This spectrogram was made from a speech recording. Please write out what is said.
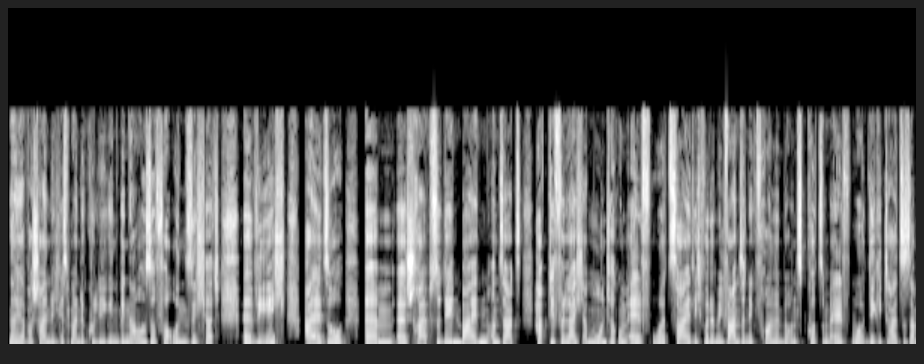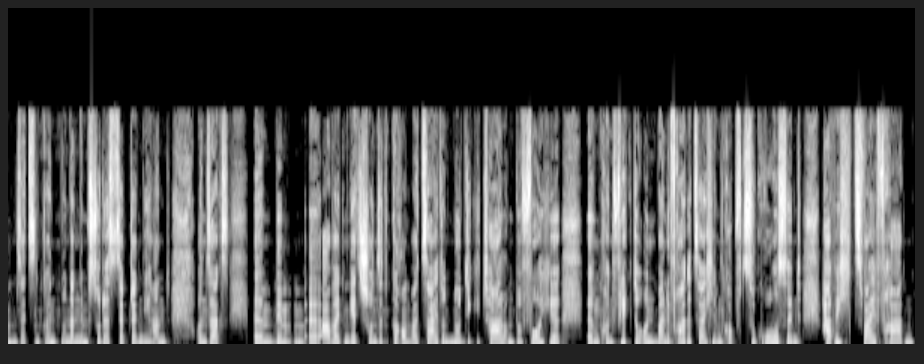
naja, wahrscheinlich ist meine Kollegin genauso verunsichert äh, wie ich. Also ähm, äh, schreibst du den beiden und sagst, habt ihr vielleicht am Montag um 11 Uhr Zeit? Ich würde mich wahnsinnig freuen, wenn wir uns kurz um 11 Uhr digital zusammensetzen könnten. Und dann nimmst du das Zepter in die Hand und sagst, ähm, wir äh, arbeiten jetzt schon seit geraumer Zeit und nur digital digital. Und bevor hier ähm, Konflikte und meine Fragezeichen im Kopf zu groß sind, habe ich zwei Fragen.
